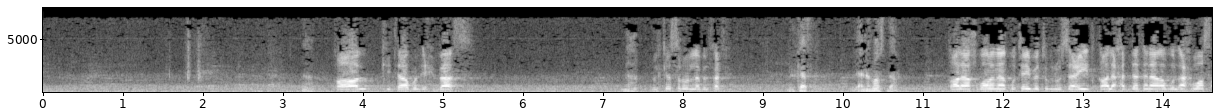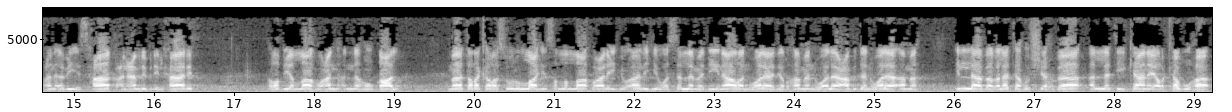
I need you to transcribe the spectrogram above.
نعم. قال كتاب الإحباس. نعم. بالكسر ولا بالفتح؟ بالكسر لأنه مصدر. قال أخبرنا قتيبة بن سعيد قال حدثنا أبو الأحوص عن أبي إسحاق عن عمرو بن الحارث رضي الله عنه أنه قال ما ترك رسول الله صلى الله عليه وآله وسلم دينارا ولا درهما ولا عبدا ولا أمة إلا بغلته الشهباء التي كان يركبها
